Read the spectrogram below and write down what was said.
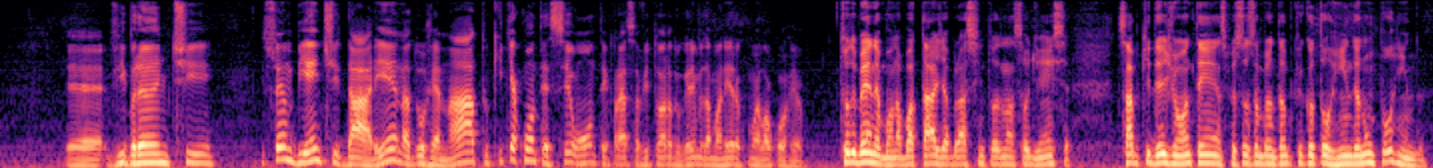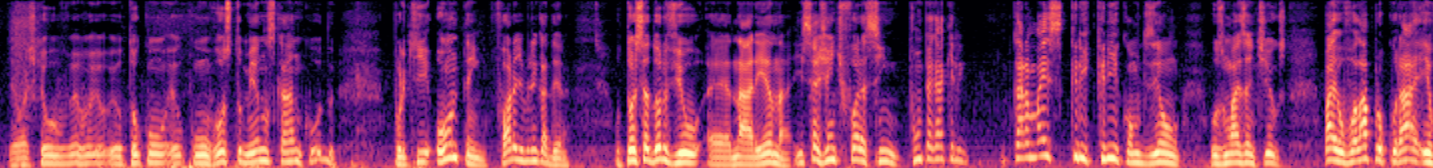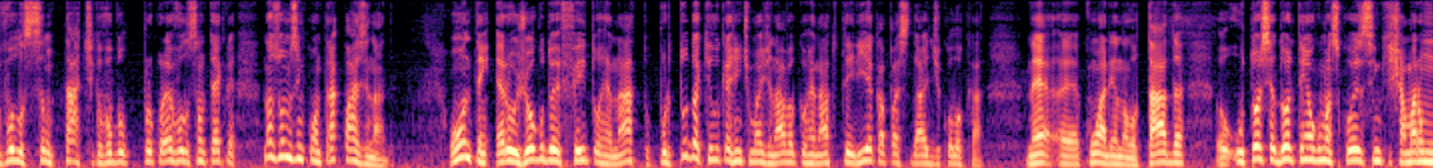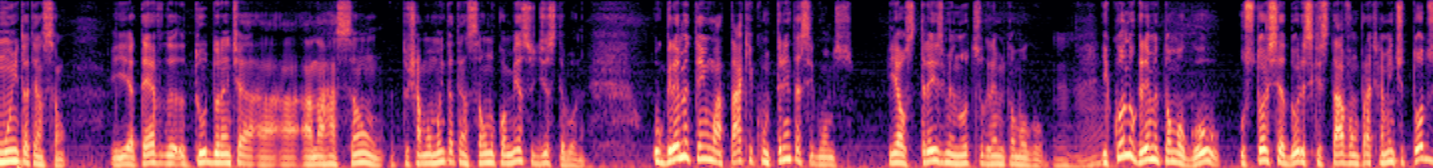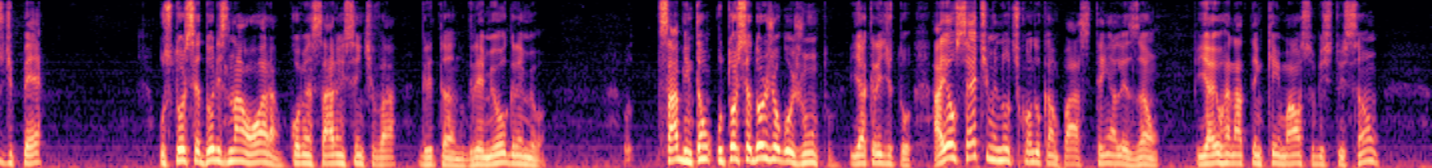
é, vibrante. Isso é ambiente da arena, do Renato. O que, que aconteceu ontem para essa vitória do Grêmio da maneira como ela ocorreu? Tudo bem, Debona? Boa tarde, abraço em toda a nossa audiência. Sabe que desde ontem as pessoas estão perguntando por que, que eu estou rindo. Eu não estou rindo. Eu acho que eu, eu, eu tô com, eu, com o rosto menos carrancudo. Porque ontem, fora de brincadeira, o torcedor viu é, na arena, e se a gente for assim, vamos pegar aquele cara mais cri-cri, como diziam os mais antigos. Pai, eu vou lá procurar evolução tática, eu vou procurar evolução técnica. Nós vamos encontrar quase nada. Ontem era o jogo do efeito Renato, por tudo aquilo que a gente imaginava que o Renato teria capacidade de colocar. Né? É, com a arena lotada. O, o, torcedor tem algumas coisas assim, que chamaram muito atenção. E até tu, durante a, a, a narração, tu chamou muita atenção no começo disso, Debona. O Grêmio tem um ataque com 30 segundos. E aos três minutos o Grêmio tomou gol. Uhum. E quando o Grêmio tomou gol, os torcedores que estavam praticamente todos de pé, os torcedores na hora começaram a incentivar, gritando: Grêmio, Grêmio. Sabe? Então, o torcedor jogou junto e acreditou. Aí, aos sete minutos, quando o Campas tem a lesão e aí o Renato tem que queimar a substituição,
